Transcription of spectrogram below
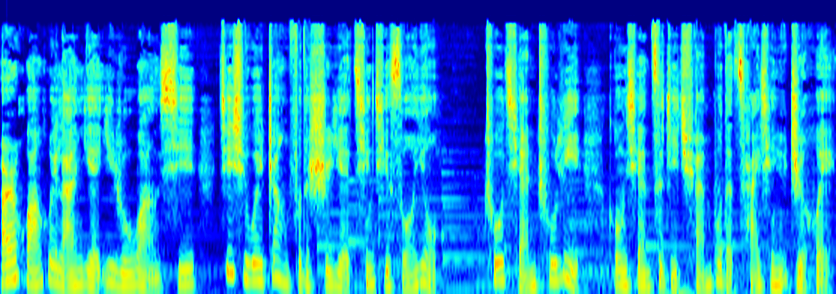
而黄慧兰也一如往昔，继续为丈夫的事业倾其所有，出钱出力，贡献自己全部的才情与智慧。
